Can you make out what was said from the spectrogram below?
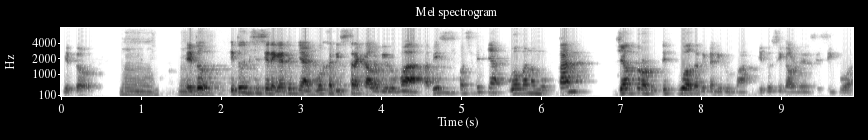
gitu hmm. Hmm. Itu itu di sisi negatifnya, gue ke distract kalau di rumah. Tapi sisi positifnya, gue menemukan jam produktif gue ketika di rumah. Gitu sih kalau dari sisi gue.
